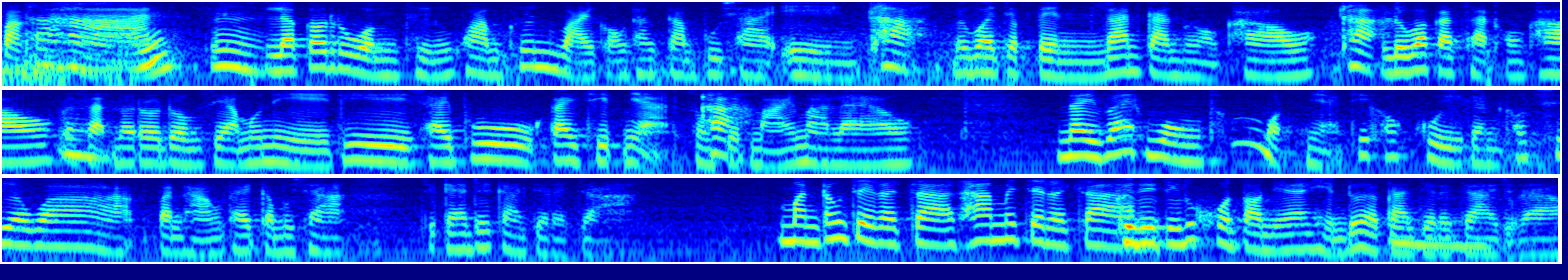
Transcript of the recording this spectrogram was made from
ฝั่งทหาร อืม แล้วก็รวมถึงความเคลื่อนไหวของทางกัมพูชาเอง ค่ะ ไม่ว่าจะเป็นด้านการเมืองของเขา ค่ะหรือว่ากษัตริย์ของเขา กษัตริย์นโรดมเสียมุนีที่ใช้ผู้ใกล้ชิดเนี่ยส่งค่ะ จดหมายมาแล้ว ในแวดวงทั้งหมดเนี่ยที่เขาคุยกันเขาเชื่อว่าปัญหาของไทยกัมพูชาจะแก้ด้วยการเจรจา มันต้องเจรจาถ้าไม่เจรจา คือจริงๆ ทุกคนตอนนี้เห็นด้วยกับการเจรจาอยู่แล้ว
